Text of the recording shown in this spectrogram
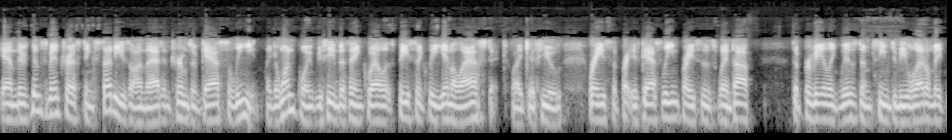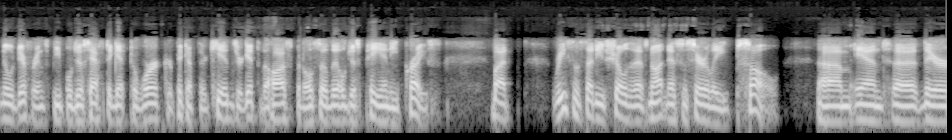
and there's been some interesting studies on that in terms of gasoline. Like at one point, we seem to think, well, it's basically inelastic. Like if you raise the price, if gasoline prices went up, the prevailing wisdom seemed to be, well, that'll make no difference. People just have to get to work or pick up their kids or get to the hospital, so they'll just pay any price. But recent studies show that that's not necessarily so. Um, and uh, there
